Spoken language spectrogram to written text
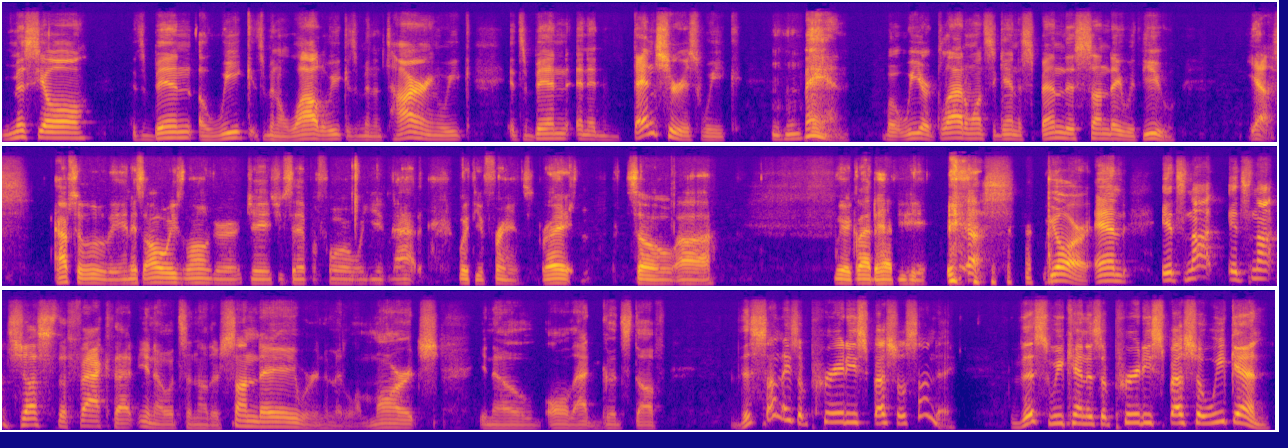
miss y'all. It's been a week. It's been a wild week. It's been a tiring week. It's been an adventurous week, mm-hmm. man. But we are glad once again to spend this Sunday with you. Yes. Absolutely. And it's always longer, Jay, as you said before, when you're not with your friends, right? So uh we are glad to have you here. yes, we are. And it's not it's not just the fact that you know it's another Sunday, we're in the middle of March, you know, all that good stuff. This Sunday's a pretty special Sunday. This weekend is a pretty special weekend.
